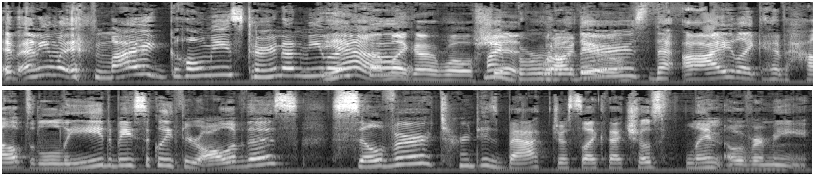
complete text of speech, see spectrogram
If anyone, if my homies turned on me like Yeah, that, I'm like, uh, well, my shit, what do I brothers that I like have helped lead basically through all of this. Silver turned his back just like that. Chose Flint over me.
